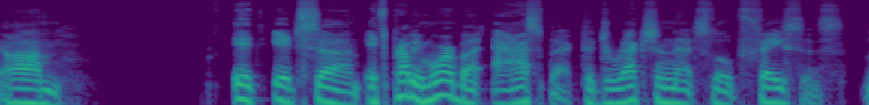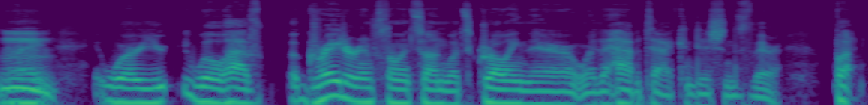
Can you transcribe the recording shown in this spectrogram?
Um, it, it's um, it's probably more about aspect, the direction that slope faces, right? Mm. Where you will have a greater influence on what's growing there or the habitat conditions there. But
